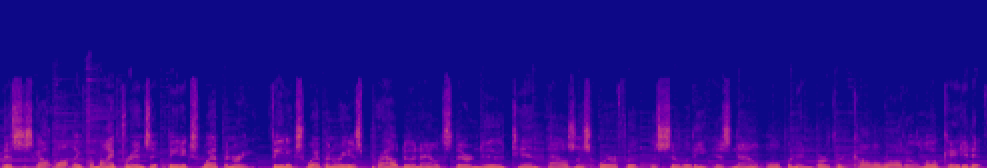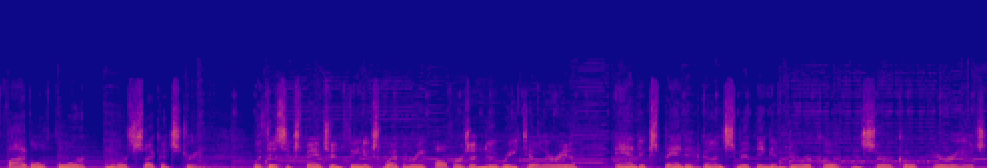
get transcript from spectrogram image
This is Scott Watley for my friends at Phoenix Weaponry. Phoenix Weaponry is proud to announce their new 10,000 square foot facility is now open in Berthoud, Colorado, located at 504 North 2nd Street. With this expansion, Phoenix Weaponry offers a new retail area and expanded gunsmithing and Duracoat and Cerakote areas.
